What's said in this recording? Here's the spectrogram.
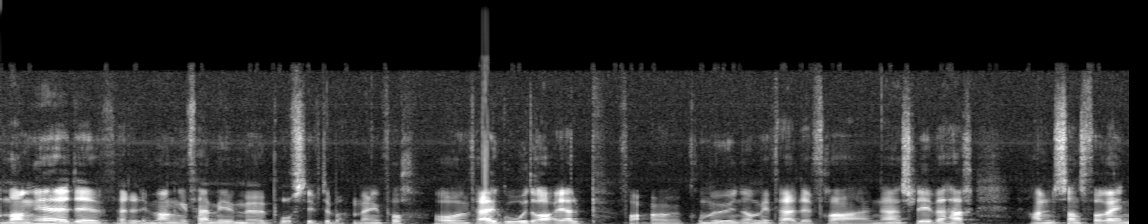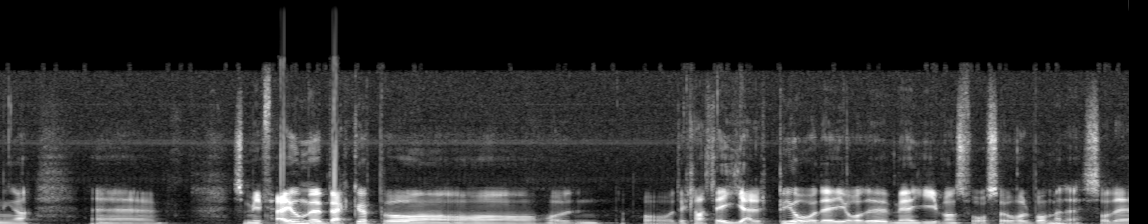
mange, det er veldig mange får mye positiv tilbakemelding for. Og vi får god drahjelp fra kommuner, vi får det fra næringslivet her handelsstandsforeninger. Eh, så vi får jo mye backup, og, og, og, det er klart det hjelper jo. og Det gjør det med giverens for oss å holde på med det. Så det,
